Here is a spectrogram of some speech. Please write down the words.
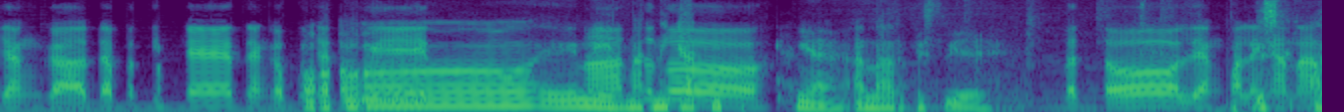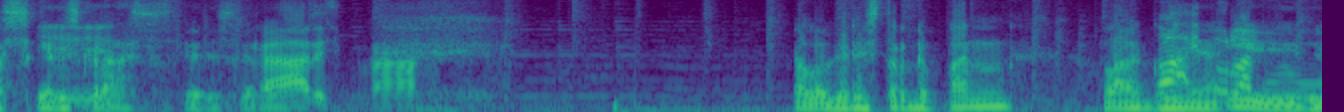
yang nggak dapet tiket yang nggak punya duit oh ini Nah, itu maniak tuh. ya anarkis dia betul yang paling garis keras anarkis garis keras garis keras garis keras kalau garis terdepan lagunya itu lagu ini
